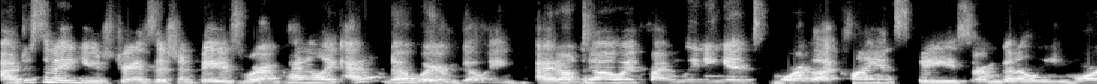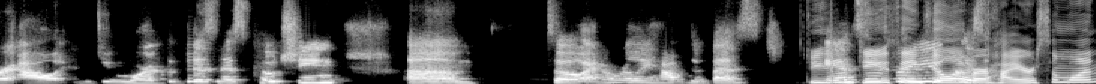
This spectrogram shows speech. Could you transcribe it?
I'm just in a huge transition phase where I'm kind of like, I don't know where I'm going. I don't know if I'm leaning into more of that client space or I'm going to lean more out and do more of the business coaching. Um, so I don't really have the best. Do you, answer do you for think you, you'll 'cause- ever hire someone?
